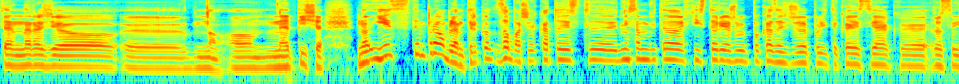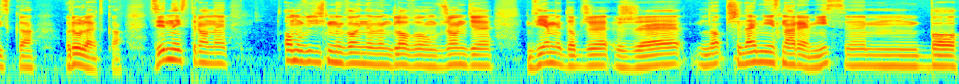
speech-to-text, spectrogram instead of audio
ten na razie o, yy, no, o PiSie. No jest z tym problem, tylko zobacz, jaka to jest e, niesamowita historia, żeby pokazać, że polityka jest jak e, rosyjska ruletka. Z jednej strony omówiliśmy wojnę węglową w rządzie, wiemy dobrze, że no, przynajmniej jest na remis, bo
